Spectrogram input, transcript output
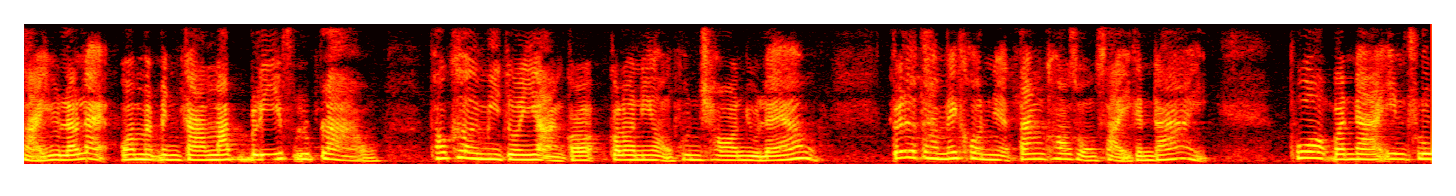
สัยอยู่แล้วแหละ ว่ามันเป็นการรับบลีฟหรือเปล่า เพราะเคยมีตัวอย่างกรณีของคุณชรอยู่แล้ว ก็จะทำให้คนเนี่ยตั้งข้อสงสัยกันได้ พวกบรรดาอินฟลู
